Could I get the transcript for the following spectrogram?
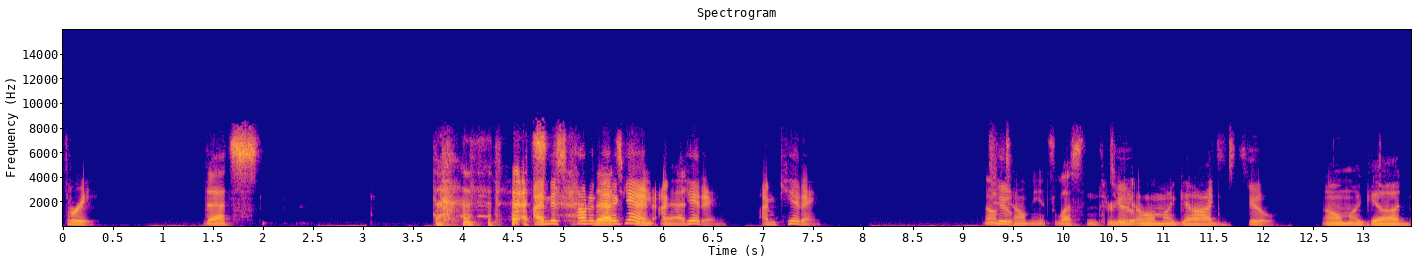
Three. That's that's I miscounted that again. I'm kidding. I'm kidding. Don't two. tell me it's less than three. Two. Oh my god. It's two. Oh my god.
